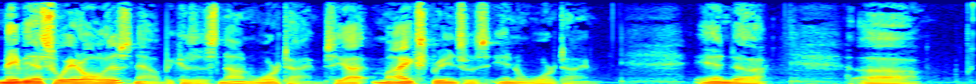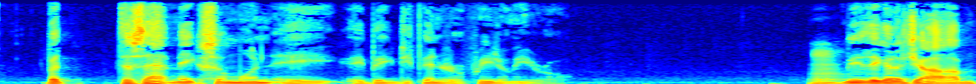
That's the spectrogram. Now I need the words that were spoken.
Maybe that's the way it all is now because it's non-wartime. See, I, my experience was in a wartime, and uh, uh, but does that make someone a a big defender of freedom hero? Mm. I mean, they got a job,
